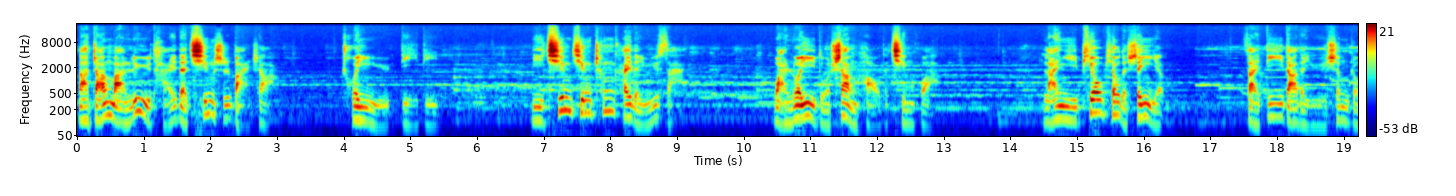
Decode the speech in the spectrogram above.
那长满绿苔的青石板上，春雨滴滴。你轻轻撑开的雨伞，宛若一朵上好的青花。蓝衣飘飘的身影，在滴答的雨声中，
